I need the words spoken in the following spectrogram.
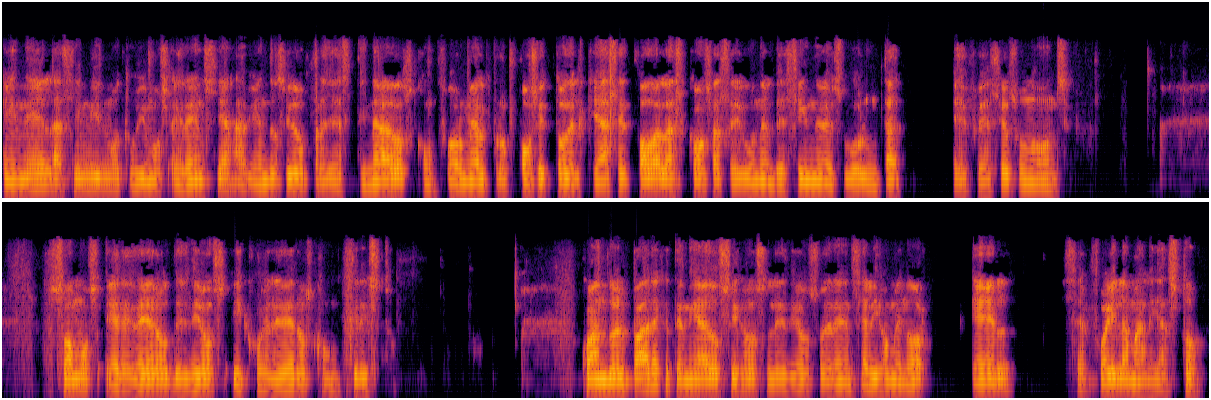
En él asimismo tuvimos herencia, habiendo sido predestinados conforme al propósito del que hace todas las cosas según el designio de su voluntad. Efesios 1:11. Somos herederos de Dios y coherederos con Cristo. Cuando el padre que tenía dos hijos le dio su herencia al hijo menor, él se fue y la malgastó.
